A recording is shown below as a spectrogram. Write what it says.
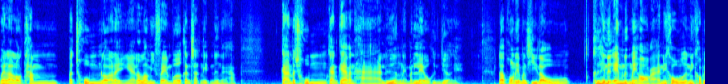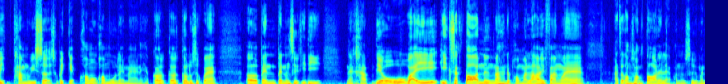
เวลาเราทำประชุมเราอะไรอย่างเงี้ยแล้วเรามี framework กันสักนิดนึงอะครับการประชุมการแก้ปัญหาเรื่องเนี่ยมันเร็วขึ้นเยอะไงแล้วพวกนี้บางทีเรา คือให้นึกเองนึกไม่ออกอะอันนี้เขาอันนี้เขาไปทำ research เขาไปเก็บข้อมูลข้อมูลอะไรมานะครับก็ก็ก็รู้สึกว่าเออเป็นเป็นหนังสือที่ดีนะครับเดี๋ยวไว้อีกสักตอนหนึ่งเนาะเดี๋ยวผมมาเล่าให้ฟังว่าอาจจะต้องสองตอนเลยแหละเพราะหนังสือมัน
